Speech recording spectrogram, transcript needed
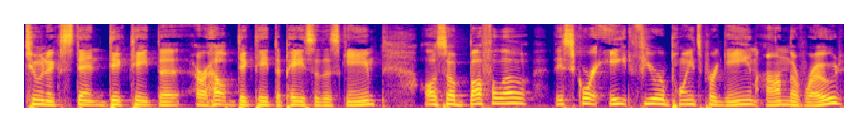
to an extent dictate the or help dictate the pace of this game. Also, Buffalo, they score eight fewer points per game on the road,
